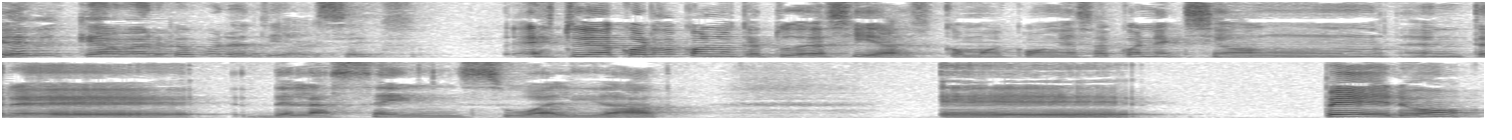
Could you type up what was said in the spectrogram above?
dijiste que abarca para ti el sexo. Estoy de acuerdo con lo que tú decías, como con esa conexión entre de la sensualidad. Eh, pero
